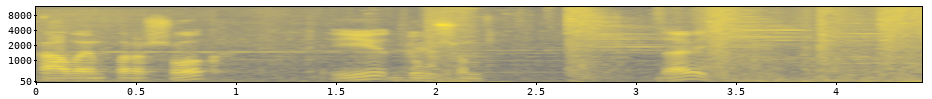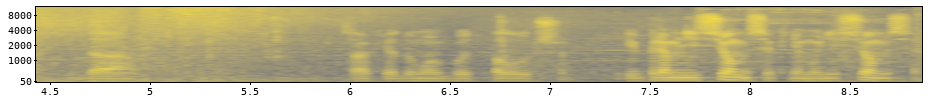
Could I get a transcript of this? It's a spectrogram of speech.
Хаваем порошок. И душим. Да ведь? Да. Так, я думаю, будет получше. И прям несемся к нему, несемся.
